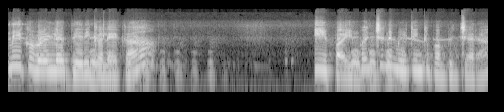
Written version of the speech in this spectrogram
మీకు వెళ్ళే తీరిక లేక? ఈ పై పంచిని మీటింగ్కి పంపించారా?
